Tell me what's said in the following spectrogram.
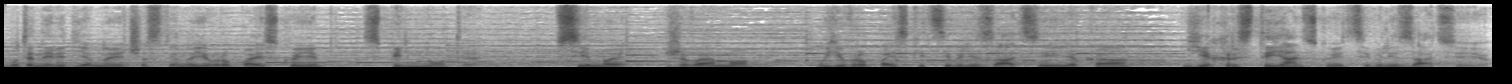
бути невід'ємною частиною європейської спільноти. Всі ми живемо у європейській цивілізації, яка є християнською цивілізацією.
